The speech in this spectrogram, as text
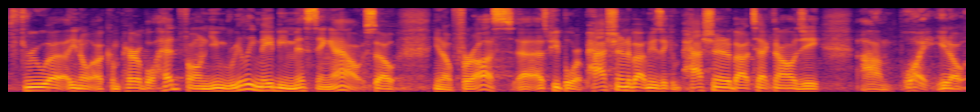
through a, you know, a comparable headphone, you really may be missing out. So, you know, for us, uh, as people who are passionate about music and passionate about technology, um, boy, you know,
